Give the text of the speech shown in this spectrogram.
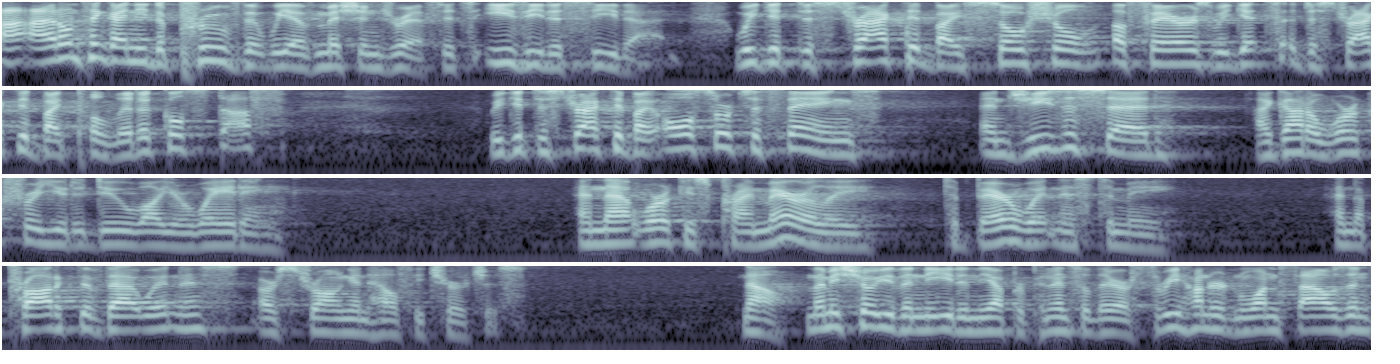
I don't think I need to prove that we have mission drift. It's easy to see that. We get distracted by social affairs, we get distracted by political stuff, we get distracted by all sorts of things. And Jesus said, I got a work for you to do while you're waiting. And that work is primarily to bear witness to me and the product of that witness are strong and healthy churches. Now, let me show you the need in the Upper Peninsula. There are 301,000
